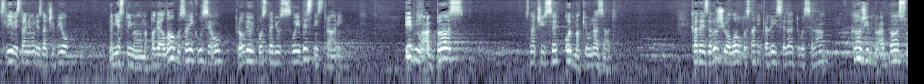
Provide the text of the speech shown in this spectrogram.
s lijeve strane, on je, znači, bio na mjestu imama. Pa ga je Allah poslanik uzeo, proveo i postavio sa svoje desne strani. Ibn Abbas, znači, se odmake unazad. Kada je završio Allah poslanik, alaihi salatu wasalam, kaže Ibn Abbasu,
